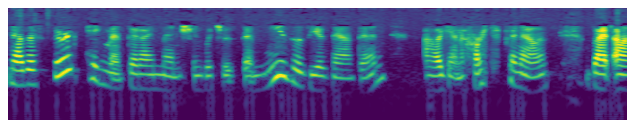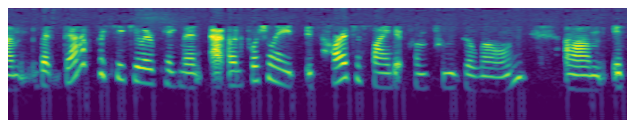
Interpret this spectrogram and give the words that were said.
Now, the third pigment that I mentioned, which is the mesozeaxanthin, Uh, again, hard to pronounce. But um, but that particular pigment, uh, unfortunately, it's hard to find it from foods alone. Um, it's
